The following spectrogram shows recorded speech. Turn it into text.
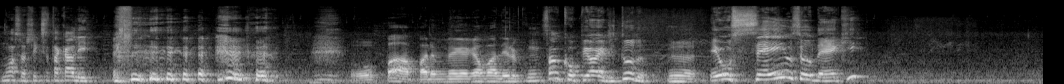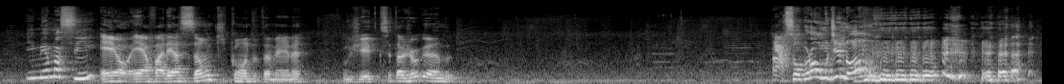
Nossa, achei que você tacar ali. Opa, para o Mega Cavaleiro com. Sabe o que é o pior de tudo? Ah. Eu sei o seu deck. E mesmo assim. É, é a variação que conta também, né? O jeito que você tá jogando. Ah, sobrou um de novo!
